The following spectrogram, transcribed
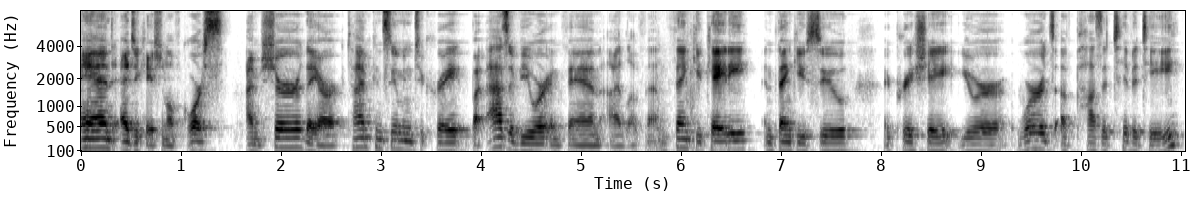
And educational, of course. I'm sure they are time consuming to create, but as a viewer and fan, I love them. Thank you, Katie, and thank you, Sue. I appreciate your words of positivity.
